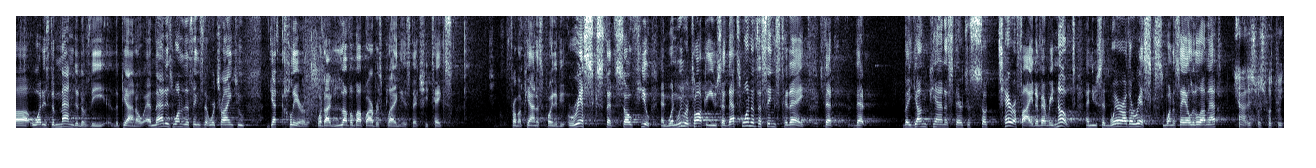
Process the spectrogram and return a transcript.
Uh, what is demanded of the, the piano. And that is one of the things that we're trying to get clear. What I love about Barbara's playing is that she takes, from a pianist's point of view, risks that so few. And when we were talking, you said that's one of the things today that, that the young pianists, they're just so terrified of every note. And you said, where are the risks? You want to say a little on that? Yeah, this was what we,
